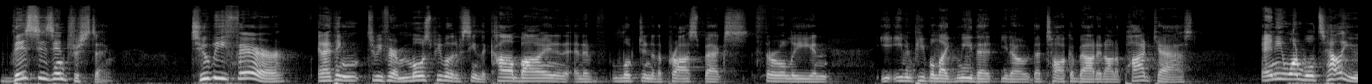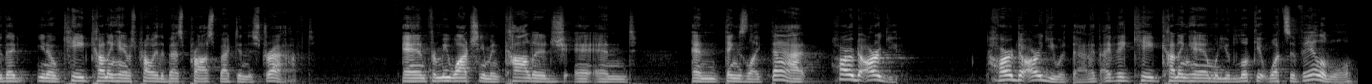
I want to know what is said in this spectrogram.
This is interesting. To be fair, and I think to be fair, most people that have seen the combine and, and have looked into the prospects thoroughly, and even people like me that you know that talk about it on a podcast, anyone will tell you that you know Cade Cunningham is probably the best prospect in this draft. And for me watching him in college and, and and things like that, hard to argue. Hard to argue with that. I, I think Cade Cunningham, when you look at what's available,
